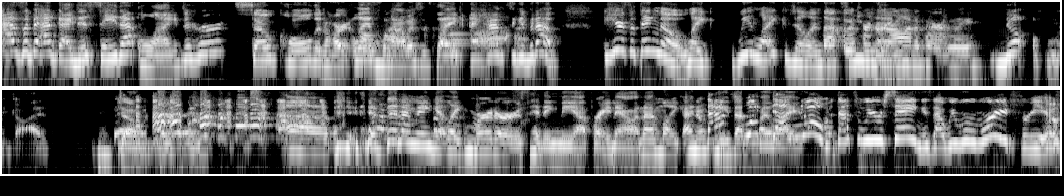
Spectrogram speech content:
As a bad guy, to say that line to her, so cold and heartless, Oh and I was just like, I have to give it up. Here's the thing though, like we like villains That's what turns her on, apparently. No, oh my god. Don't even. Because uh, then I'm gonna get like murderers hitting me up right now, and I'm like, I don't that's need that in my that, life. no but that's what we were saying is that we were worried for you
